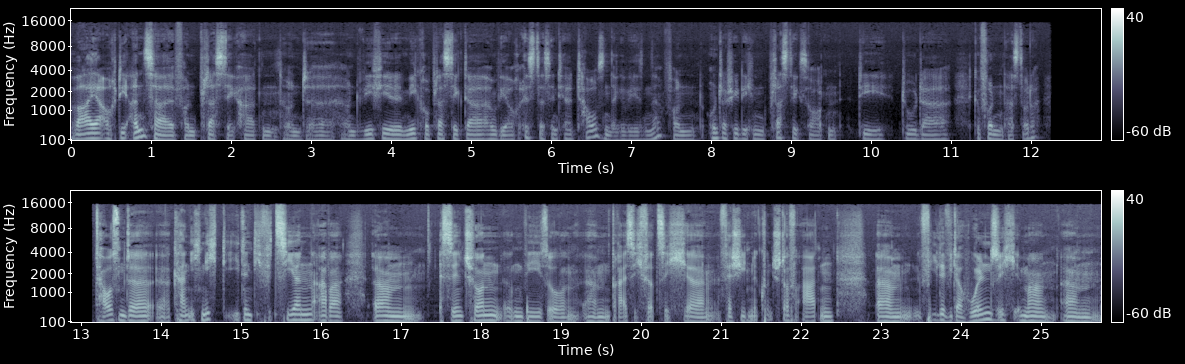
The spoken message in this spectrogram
war ja auch die Anzahl von Plastikarten und, äh, und wie viel Mikroplastik da irgendwie auch ist. Das sind ja Tausende gewesen, ne? Von unterschiedlichen Plastiksorten, die du da gefunden hast, oder? Tausende äh, kann ich nicht identifizieren, aber ähm, es sind schon irgendwie so ähm, 30, 40 äh, verschiedene Kunststoffarten. Ähm, viele wiederholen sich immer. Ähm,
